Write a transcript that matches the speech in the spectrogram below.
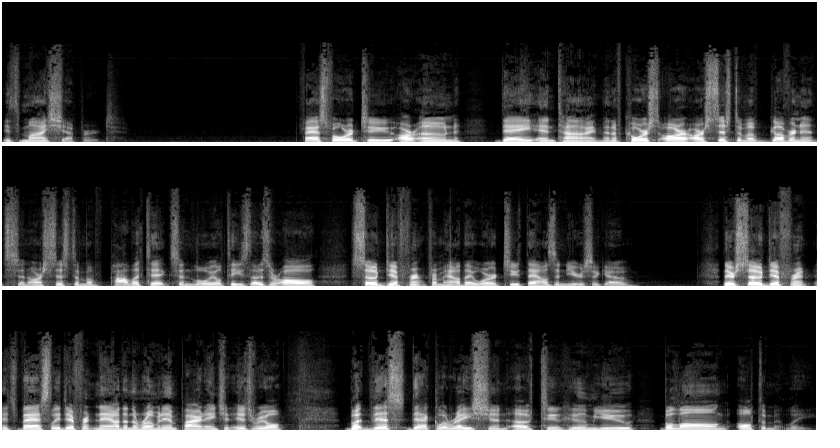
is my shepherd. Fast forward to our own day and time. And of course, our, our system of governance and our system of politics and loyalties, those are all so different from how they were 2,000 years ago. They're so different. It's vastly different now than the Roman Empire and ancient Israel. But this declaration of to whom you belong ultimately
